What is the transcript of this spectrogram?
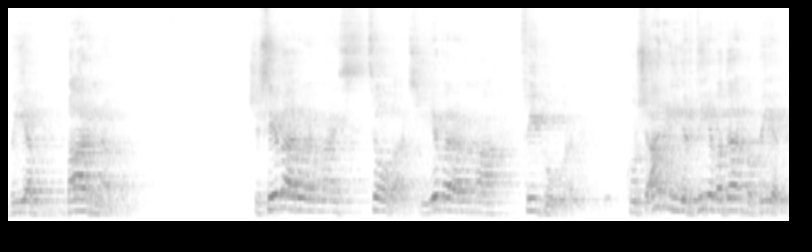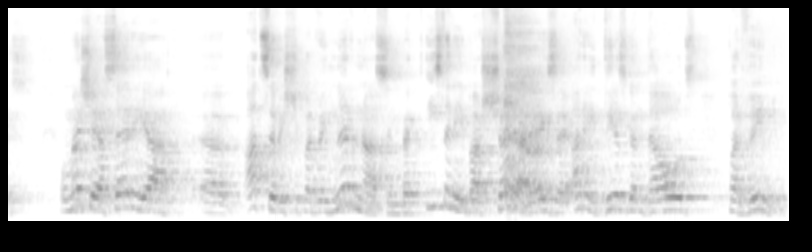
bija Barnaba. Šis ievērojamais cilvēks, šī ievērojamā figūra kurš arī ir Dieva darba biedrs. Un mēs šajā sērijā uh, atsevišķi par viņu nerunāsim, bet īstenībā šajā reizē arī diezgan daudz par viņu.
